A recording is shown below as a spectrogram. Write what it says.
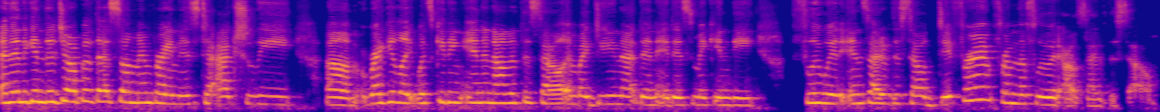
And then again, the job of that cell membrane is to actually um, regulate what's getting in and out of the cell. And by doing that, then it is making the fluid inside of the cell different from the fluid outside of the cell.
